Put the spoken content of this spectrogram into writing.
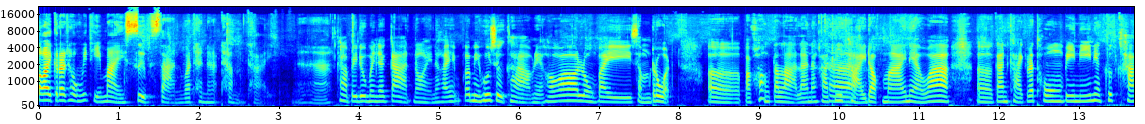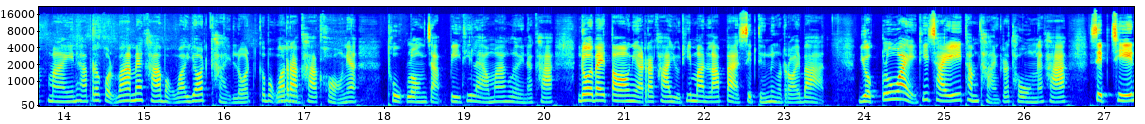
ลอยกระทงวิถีใหม่สืบสารวัฒนธรรมไทยะค่ะไปดูบรรยากาศหน่อยนะคะ ก็มีผู้สื่อข่าวเนี่ยเขาก็ลงไปสำรวจปากคลองตลาดแล้วนะคะ ที่ขายดอกไม้เนี่ยว่าการขายกระทงปีนี้เนี่ยคึกคักไหมนะคะปรากฏว่าแม่ค้าบอกว่ายอดขายลด ก็บอกว่าราคาของเนี่ยถูกลงจากปีที่แล้วมากเลยนะคะ โดยใบตองเนี่ยราคาอยู่ที่มัดละ 80-100 บาท หยวกกล้วยที่ใช้ทำฐานกระทงนะคะ 10 ชิ้น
